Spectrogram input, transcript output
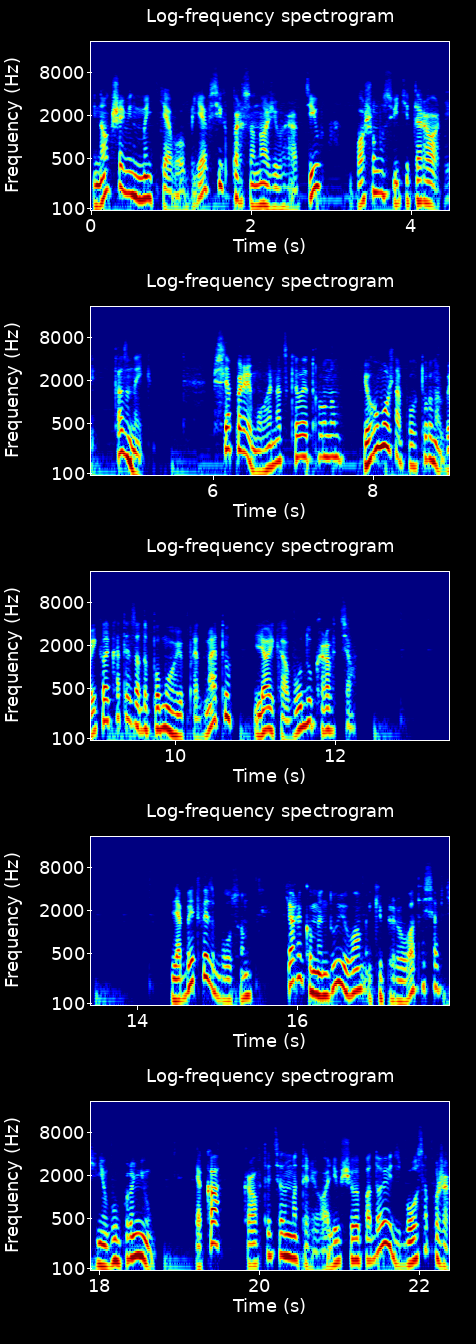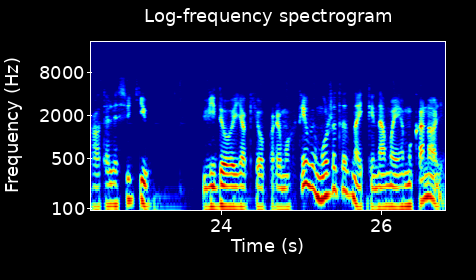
інакше він миттєво об'є всіх персонажів гравців у вашому світі терорії та зникне. Після перемоги над скелетроном його можна повторно викликати за допомогою предмету лялька Вуду кравця. Для битви з босом я рекомендую вам екіпіруватися в тіньову броню, яка крафтиться з матеріалів, що випадають з боса пожирателя світів. Відео, як його перемогти, ви можете знайти на моєму каналі.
